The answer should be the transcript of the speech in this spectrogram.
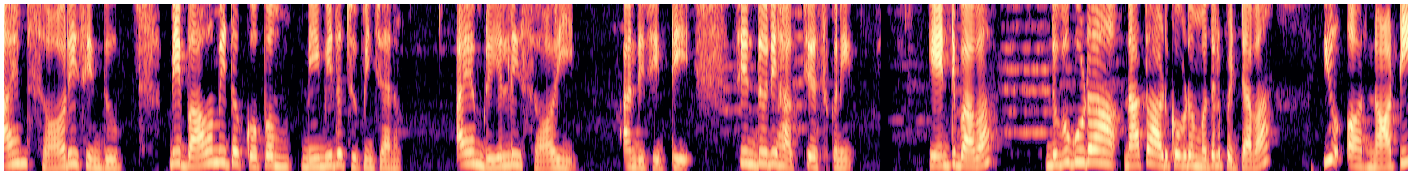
ఐఎమ్ సారీ సింధు మీ బావ మీద కోపం నీ మీద చూపించాను. ఐఎమ్ రియల్లీ సారీ అంది చిట్టి. సింధుని హక్ చేసుకుని ఏంటి బావా? నువ్వు కూడా నాతో ఆడుకోవడం మొదలు పెట్టావా యు ఆర్ నాటీ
